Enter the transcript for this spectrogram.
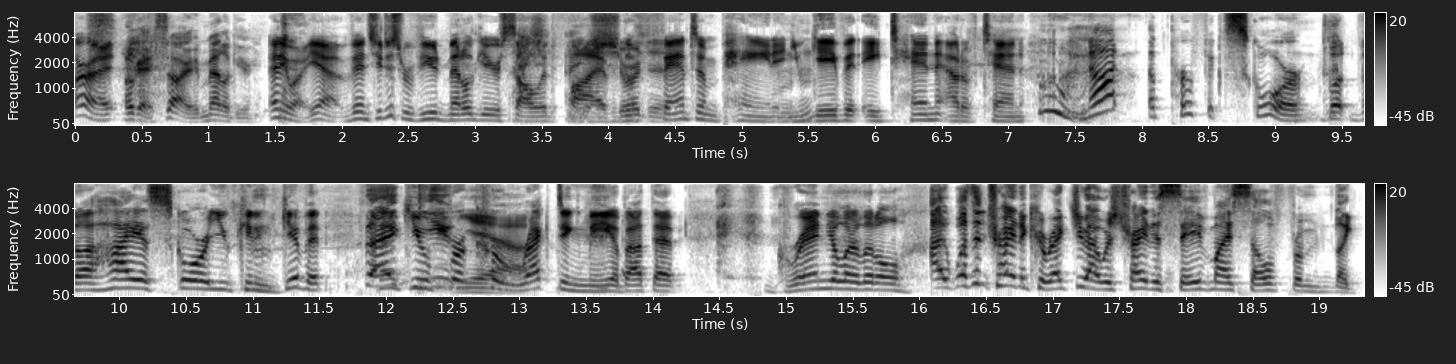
All right. okay, sorry, Metal Gear. Anyway, yeah, Vince, you just reviewed Metal Gear Solid 5, sure The did. Phantom Pain, and you gave it a 10 out of 10. Not a perfect score, but the highest score you can give it. Thank, you, you. for Yeah. correcting me about that granular little. I wasn't trying to correct you. I was trying to save myself from like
